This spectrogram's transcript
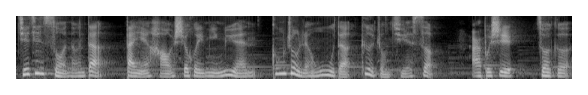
竭尽所能地扮演好社会名媛、公众人物的各种角色，而不是做个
